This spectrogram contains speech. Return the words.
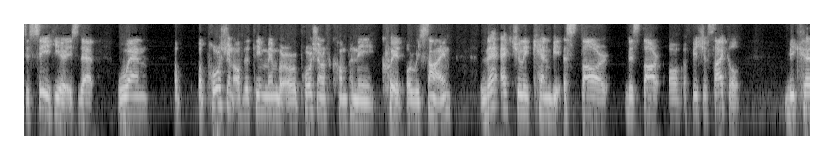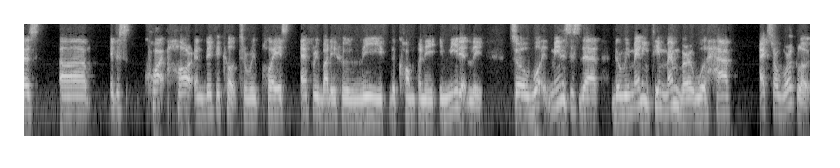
to see here is that when a, a portion of the team member or a portion of company quit or resign that actually can be a start the start of a vicious cycle because uh, it is quite hard and difficult to replace everybody who leave the company immediately. So what it means is that the remaining team member will have extra workload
